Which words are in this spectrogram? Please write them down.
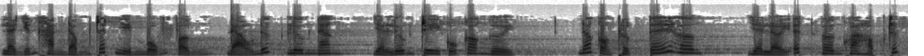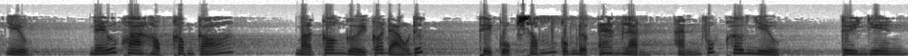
là những hành động trách nhiệm bổn phận, đạo đức, lương năng và lương tri của con người. Nó còn thực tế hơn và lợi ích hơn khoa học rất nhiều. Nếu khoa học không có, mà con người có đạo đức, thì cuộc sống cũng được an lành, hạnh phúc hơn nhiều. Tuy nhiên,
